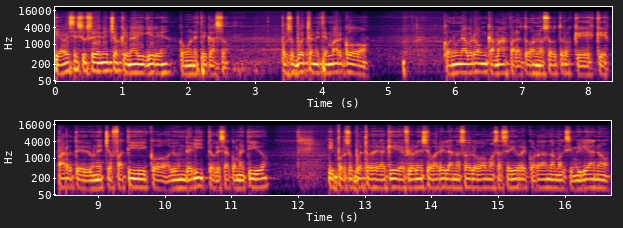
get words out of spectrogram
Y a veces suceden hechos que nadie quiere, como en este caso. Por supuesto, en este marco, con una bronca más para todos nosotros, que es que es parte de un hecho fatídico, de un delito que se ha cometido. Y por supuesto, desde aquí, de Florencio Varela, no solo vamos a seguir recordando a Maximiliano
